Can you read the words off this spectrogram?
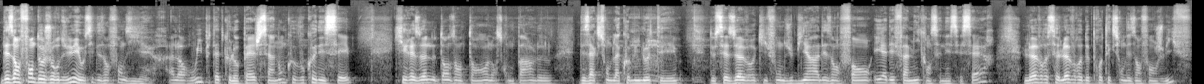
des enfants d'aujourd'hui mais aussi des enfants d'hier. Alors oui, peut-être que l'Opège, c'est un nom que vous connaissez, qui résonne de temps en temps lorsqu'on parle des actions de la communauté, de ces œuvres qui font du bien à des enfants et à des familles quand c'est nécessaire. L'œuvre, c'est l'œuvre de protection des enfants juifs.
